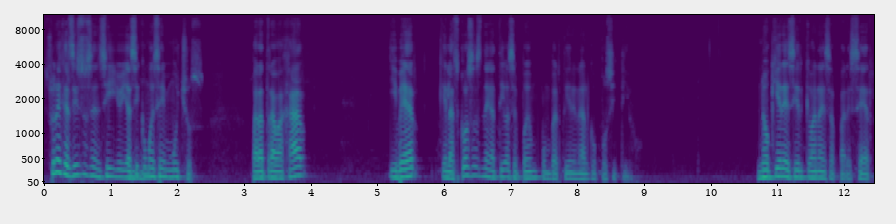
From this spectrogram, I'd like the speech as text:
Es un ejercicio sencillo y así como ese hay muchos, para trabajar y ver que las cosas negativas se pueden convertir en algo positivo. No quiere decir que van a desaparecer,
